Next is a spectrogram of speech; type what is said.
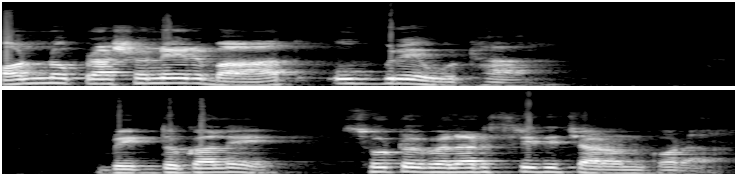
অন্নপ্রাশনের বাদ উগরে ওঠা। বৃদ্ধকালে ছোটবেলার স্মৃতিচারণ করা।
